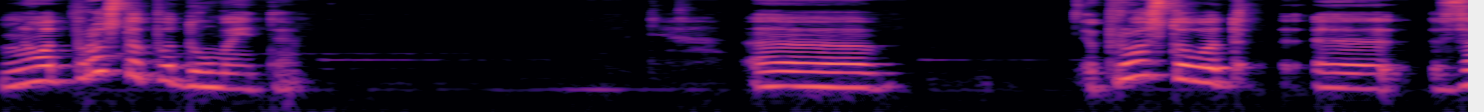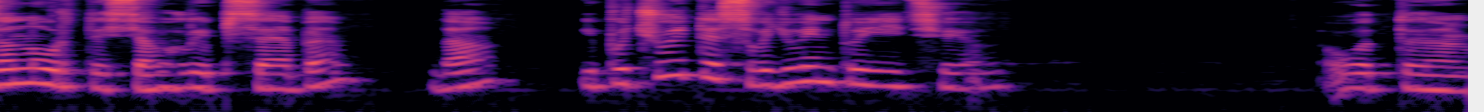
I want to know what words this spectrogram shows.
Ну, от просто подумайте. Е, Просто от е, зануртеся в глиб себе, да? і почуйте свою інтуїцію. От, е,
